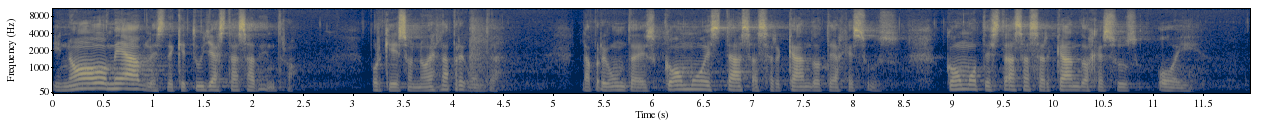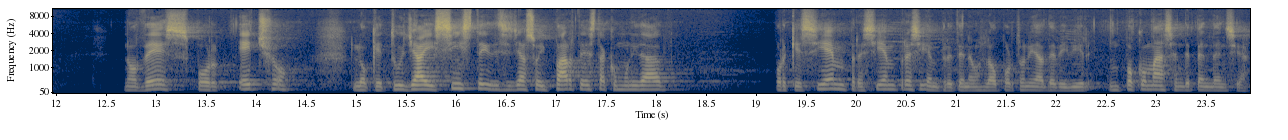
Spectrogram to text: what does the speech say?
Y no me hables de que tú ya estás adentro, porque eso no es la pregunta. La pregunta es, ¿cómo estás acercándote a Jesús? ¿Cómo te estás acercando a Jesús hoy? No des por hecho lo que tú ya hiciste y dices, ya soy parte de esta comunidad, porque siempre, siempre, siempre tenemos la oportunidad de vivir un poco más en dependencia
